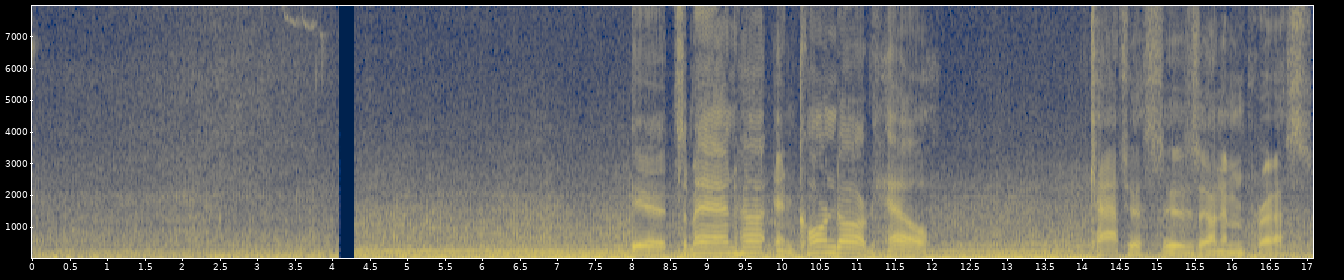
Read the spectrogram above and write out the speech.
It's a manhunt and corn dog hell. Catus is unimpressed.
